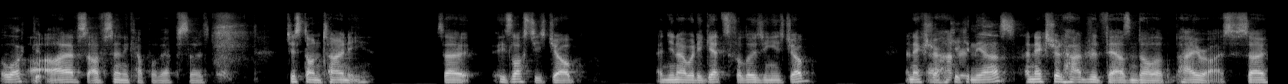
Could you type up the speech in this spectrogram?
I liked it. I I have I've seen a couple of episodes just on Tony. So he's lost his job, and you know what he gets for losing his job? An extra Uh, kick in the ass. an extra hundred thousand dollar pay rise. So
